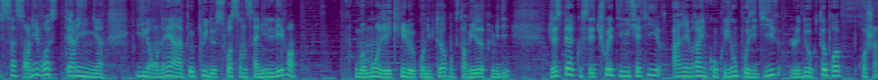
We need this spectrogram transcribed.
500 livres sterling. Il en est à un peu plus de 65 000 livres au moment où j'ai écrit le conducteur, donc c'est en milieu d'après-midi. J'espère que cette chouette initiative arrivera à une conclusion positive le 2 octobre prochain.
